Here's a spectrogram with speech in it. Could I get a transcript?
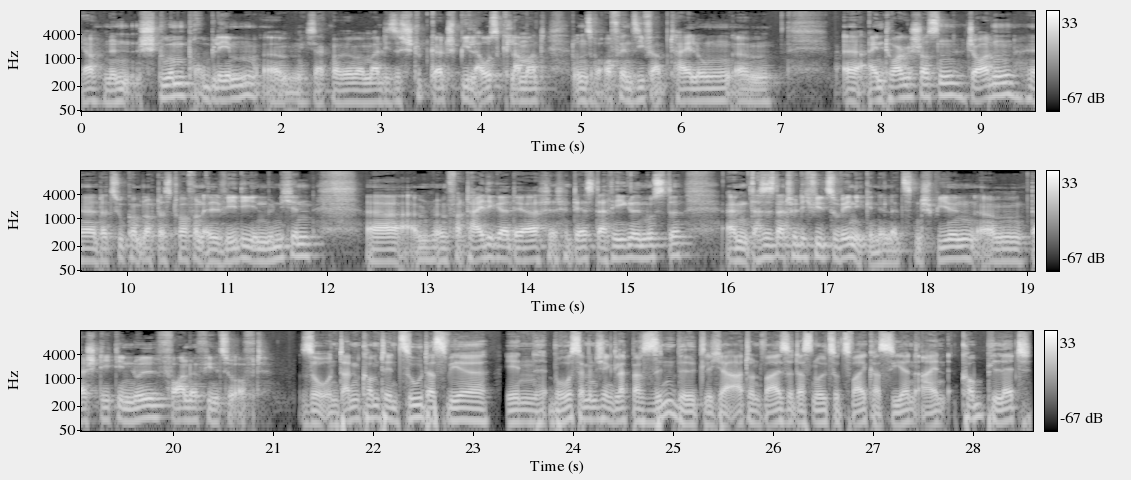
ja, einen Sturmproblem. Ähm, ich sag mal, wenn man mal dieses Stuttgart-Spiel ausklammert, unsere Offensivabteilung ähm, äh, ein Tor geschossen, Jordan. Äh, dazu kommt noch das Tor von Elvedi in München, äh, ein Verteidiger, der, der es da regeln musste. Ähm, das ist natürlich viel zu wenig in den letzten Spielen. Ähm, da steht die Null vorne viel zu oft. So, und dann kommt hinzu, dass wir in Borussia Mönchengladbach sinnbildlicher Art und Weise das 0 zu 2 kassieren. Ein komplett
